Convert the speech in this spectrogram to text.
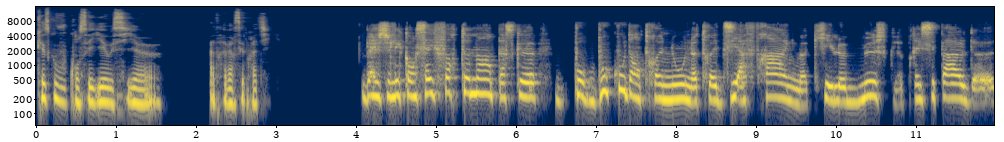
Qu'est-ce que vous conseillez aussi à travers ces pratiques? Ben, je les conseille fortement parce que pour beaucoup d'entre nous, notre diaphragme, qui est le muscle principal de,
